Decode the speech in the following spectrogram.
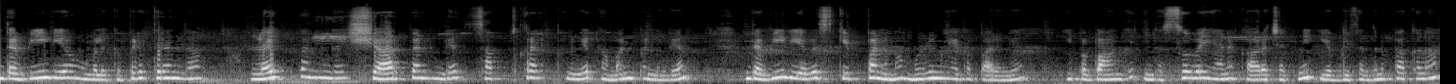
இந்த வீடியோ உங்களுக்கு பிடித்திருந்தா லைக் பண்ணுங்கள் ஷேர் பண்ணுங்கள் சப்ஸ்கிரைப் பண்ணுங்கள் கமெண்ட் பண்ணுங்கள் இந்த வீடியோவை ஸ்கிப் பண்ணாமல் முழுமையாக பாருங்கள் இப்போ வாங்க இந்த சுவையான கார சட்னி எப்படி செய்யுதுன்னு பார்க்கலாம்.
